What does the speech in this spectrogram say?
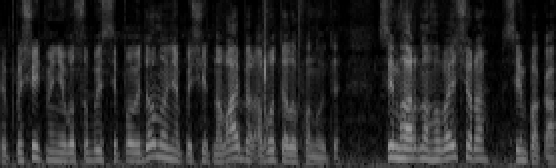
Е, Пишіть мені в особисті повідомлення, пишіть на Viber або телефонуйте. Всім гарного вечора, всім пока.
